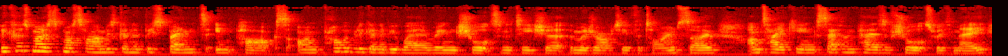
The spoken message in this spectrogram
Because most of my time is going to be spent in parks I'm probably going to be wearing shorts and a t-shirt the majority of the time. So I'm taking seven pairs of shorts with me.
